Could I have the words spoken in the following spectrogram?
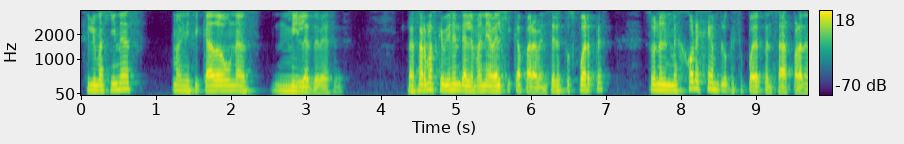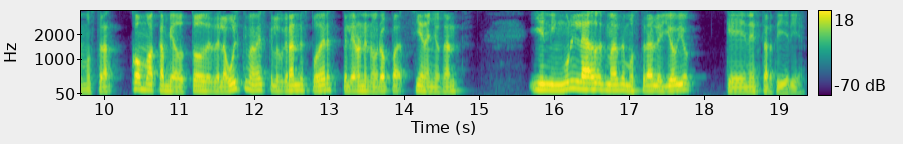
Si lo imaginas magnificado unas miles de veces. Las armas que vienen de Alemania a Bélgica para vencer estos fuertes son el mejor ejemplo que se puede pensar para demostrar cómo ha cambiado todo desde la última vez que los grandes poderes pelearon en Europa 100 años antes. Y en ningún lado es más demostrable y obvio que en esta artillería.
